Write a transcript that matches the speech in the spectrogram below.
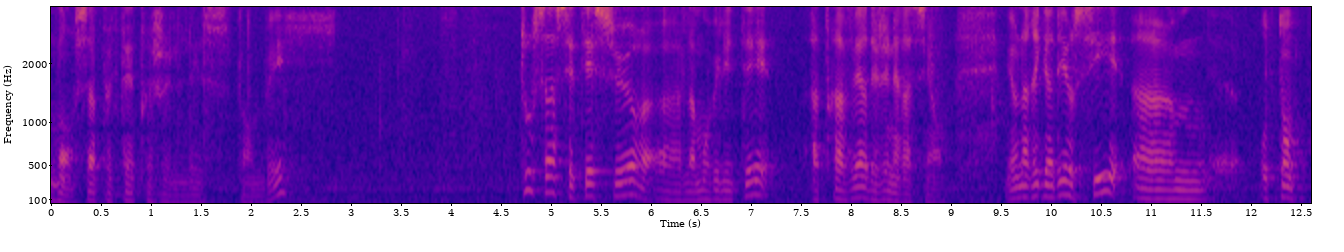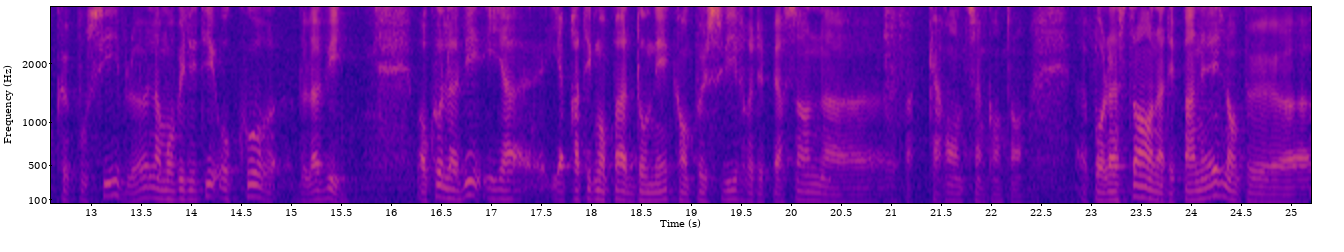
bon, ça peut-être je laisse tomber. Tout ça, c'était sur euh, la mobilité à travers des générations. Et on a regardé aussi, euh, autant que possible, la mobilité au cours de la vie. Au cours de la vie, il n'y a, pratiquement pas de données qu'on peut suivre des personnes à 40, 50 ans. Pour l'instant, on a des panels, on peut, euh,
